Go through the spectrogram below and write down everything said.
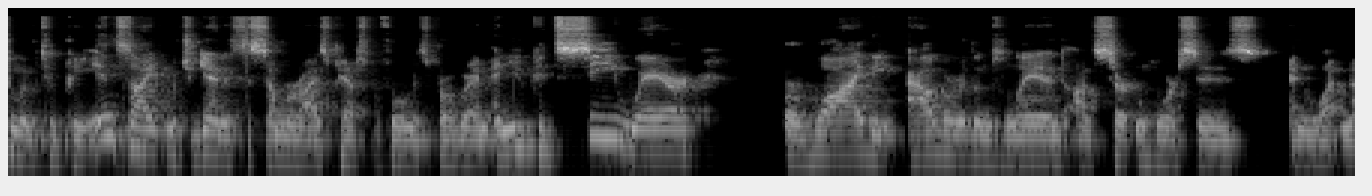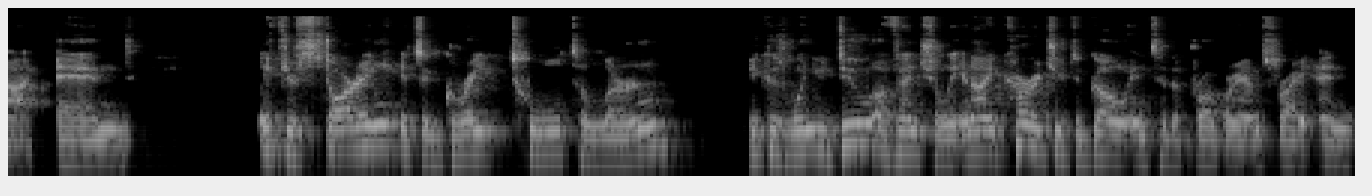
2M2P Insight, which again is the summarized past performance program, and you can see where or why the algorithms land on certain horses and whatnot. And if you're starting, it's a great tool to learn because when you do eventually, and I encourage you to go into the programs, right, and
